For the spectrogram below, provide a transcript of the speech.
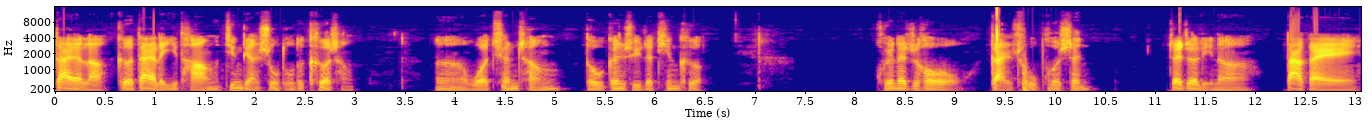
带了各带了一堂经典诵读的课程。嗯，我全程都跟随着听课，回来之后感触颇深。在这里呢，大概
